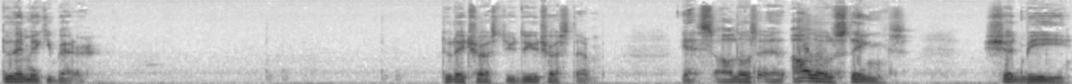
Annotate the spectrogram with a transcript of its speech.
Do they make you better? Do they trust you? Do you trust them? Yes, all those uh, all those things should be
